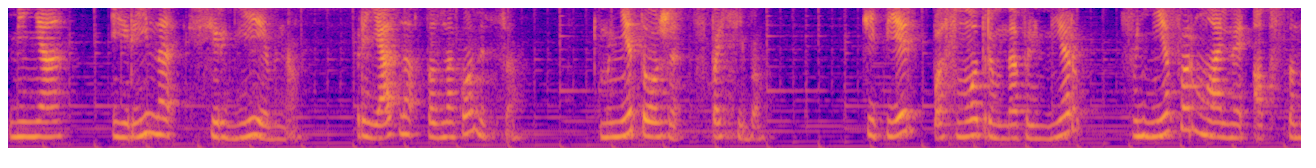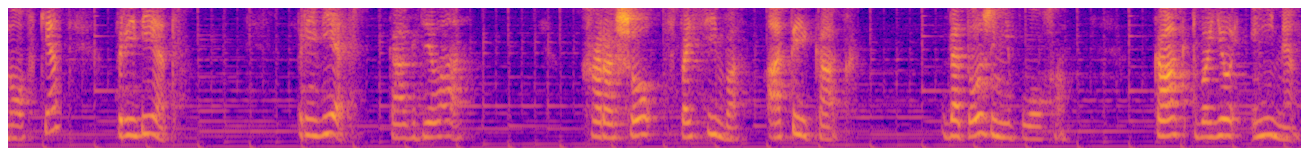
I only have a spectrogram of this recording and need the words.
меня Ирина Сергеевна. Приятно познакомиться. Мне тоже спасибо. Теперь посмотрим, например, в неформальной обстановке. Привет! Привет! Как дела? Хорошо, спасибо. А ты как? Да тоже неплохо. Как твое имя?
